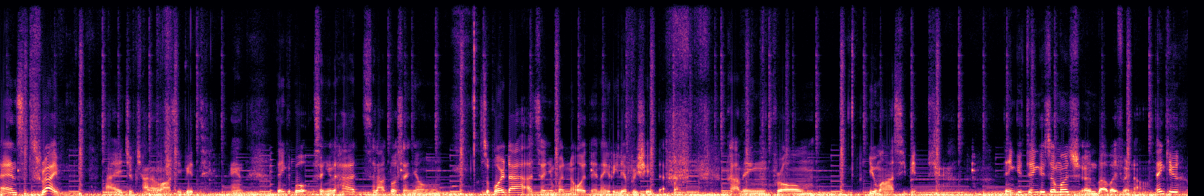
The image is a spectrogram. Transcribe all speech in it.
and subscribe my YouTube channel mga sipit. And thank you po sa inyo lahat. Salamat po sa inyong suporta at sa inyong panonood and I really appreciate that. Coming from you mga sipit. Thank you, thank you so much and bye bye for now. Thank you.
